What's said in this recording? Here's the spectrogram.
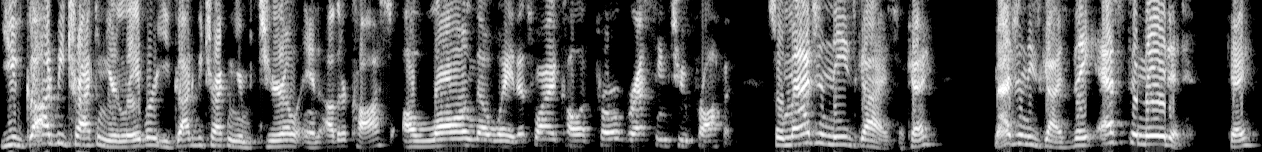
You've got to be tracking your labor, you've got to be tracking your material and other costs along the way. That's why I call it progressing to profit. So imagine these guys, okay? Imagine these guys. They estimated, okay,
